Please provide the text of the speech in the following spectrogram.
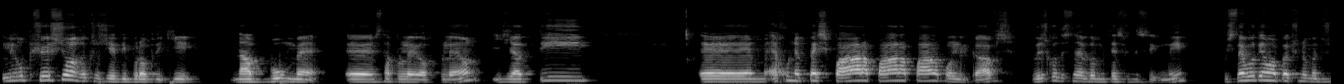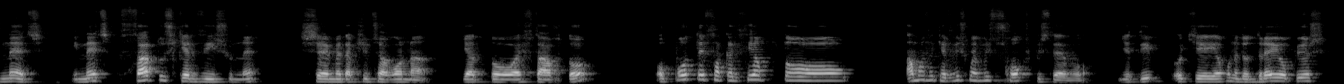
λίγο πιο αισιόδοξος για την προοπτική να μπούμε ε, στα playoff πλέον, γιατί ε, έχουν πέσει πάρα πάρα πάρα πολύ Cavs. Βρίσκονται στην 7η θέση αυτή τη στιγμή. Πιστεύω ότι άμα παίξουν με τους Nets, οι Nets θα τους κερδίσουν σε μεταξύ τους αγώνα για το 7-8. Οπότε θα κρυθεί από το άμα θα κερδίσουμε εμείς τους Hawks πιστεύω. Γιατί okay, έχουν τον Trey ο οποίος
